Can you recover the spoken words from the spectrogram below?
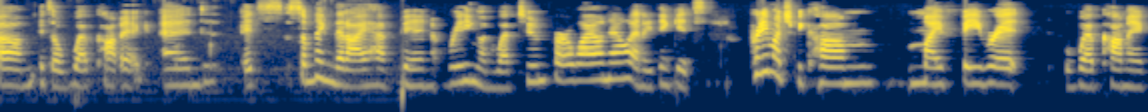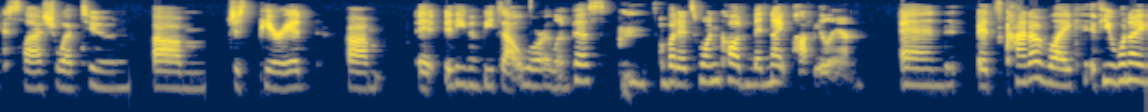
Um, it's a web comic, and it's something that I have been reading on Webtoon for a while now, and I think it's pretty much become my favorite web comic slash webtoon. Um, just period. Um, it, it even beats out Lore Olympus, but it's one called Midnight Poppyland, and it's kind of like if you want to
